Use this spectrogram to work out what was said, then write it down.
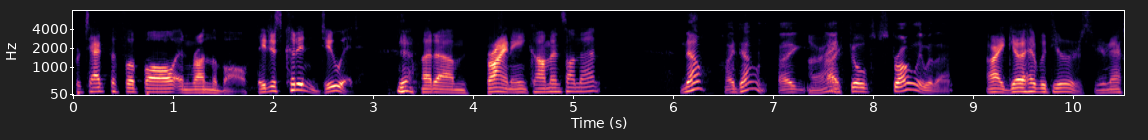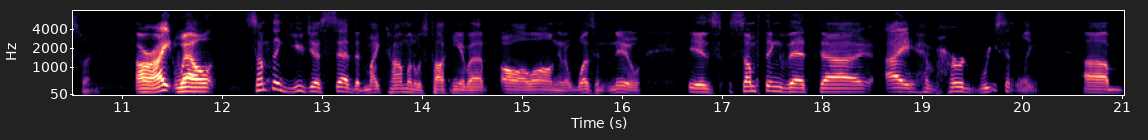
protect the football, and run the ball. They just couldn't do it. Yeah. But um, Brian, any comments on that? No, I don't. I All I feel strongly with that. All right, go ahead with yours. Your next one. All right. Well, something you just said that Mike Tomlin was talking about all along, and it wasn't new, is something that uh, I have heard recently. Um,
